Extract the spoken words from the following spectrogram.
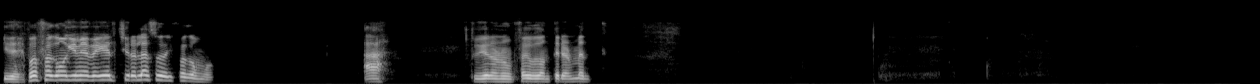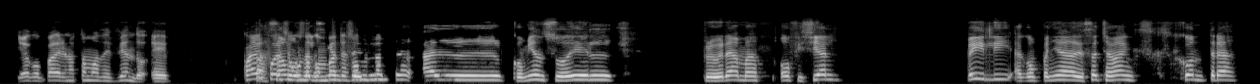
Y después fue como que me pegué el chirolazo y fue como, ah, tuvieron un feudo anteriormente. Ya, compadre, nos estamos desviando. Eh, ¿cuál fue el Pasamos segundo al combate al comienzo del programa oficial. Bailey, acompañada de Sacha Banks, contra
